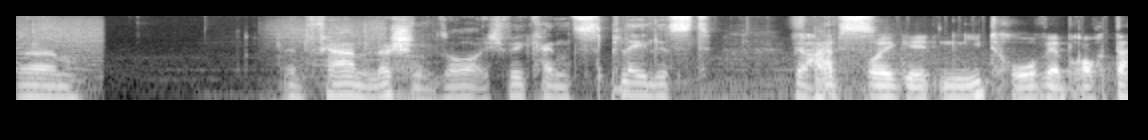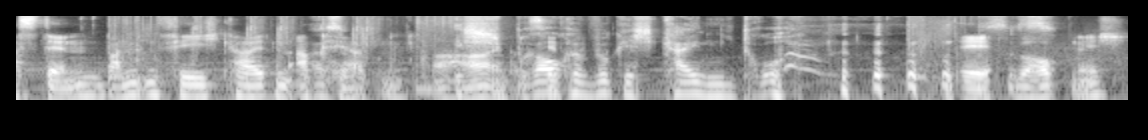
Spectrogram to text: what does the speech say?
Ähm. Entfernen, löschen. So, ich will kein Playlist. Wer weiß. Fahrzeuge Nitro, wer braucht das denn? Bandenfähigkeiten abhärten. Aha, Ich brauche wirklich kein Nitro. Nee, überhaupt nicht.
